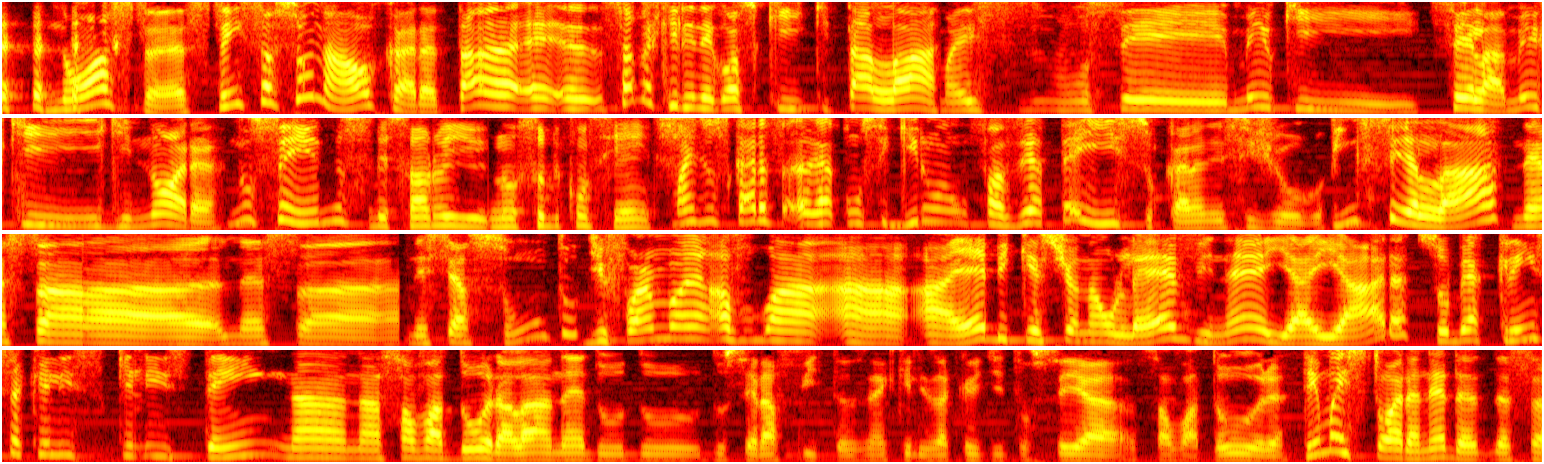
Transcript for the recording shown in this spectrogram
Nossa, é sensacional, cara. Tá, é, é, sabe aquele negócio que, que tá lá, mas você meio que, sei lá, meio que ignora? Não sei. Não. Absorve no subconsciente. Mas os caras ah, conseguiram fazer até isso, cara, nesse jogo. Pincelar nessa, nessa, nesse assunto de forma a, a, a Abby questionar o Lev, né? E a Yara sobre a crença que eles, que eles têm na, na Salvadora lá, né, do, do, do Serafitas, né, que eles acreditam ser a Salvadora. Tem uma história, né, dessa,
